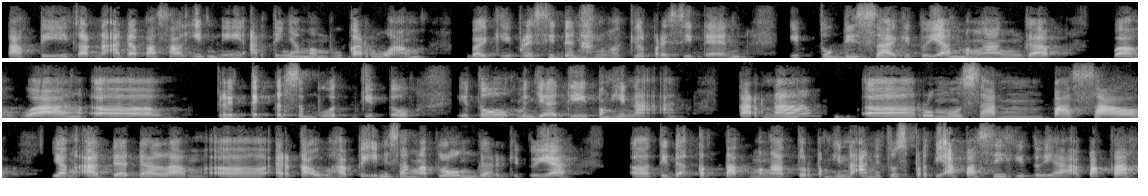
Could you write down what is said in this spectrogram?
Tapi karena ada pasal ini artinya membuka ruang bagi presiden dan wakil presiden itu bisa gitu ya menganggap bahwa uh, kritik tersebut gitu itu menjadi penghinaan karena uh, rumusan pasal yang ada dalam uh, eh, RKUHP ini sangat longgar gitu ya. Uh, tidak ketat mengatur penghinaan itu seperti apa sih gitu ya. Apakah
